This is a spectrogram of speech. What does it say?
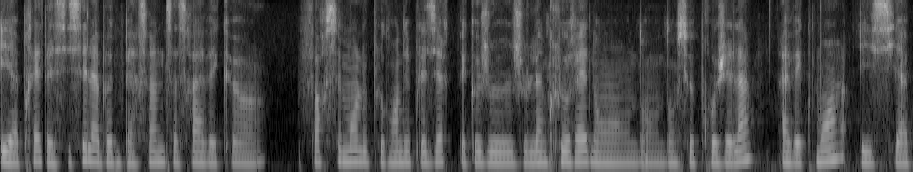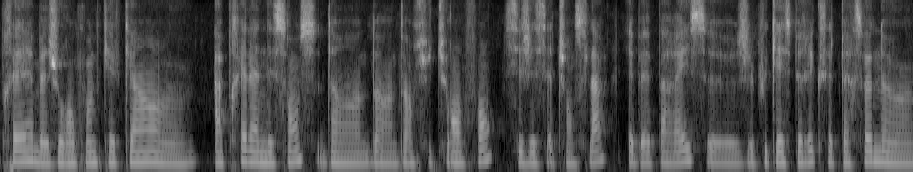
Et après, ben, si c'est la bonne personne, ça sera avec euh, forcément le plus grand des plaisirs ben, que je, je l'inclurai dans, dans ce projet-là avec moi. Et si après, ben, je rencontre quelqu'un euh, après la naissance d'un futur enfant, si j'ai cette chance-là, et eh ben pareil, j'ai plus qu'à espérer que cette personne euh,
